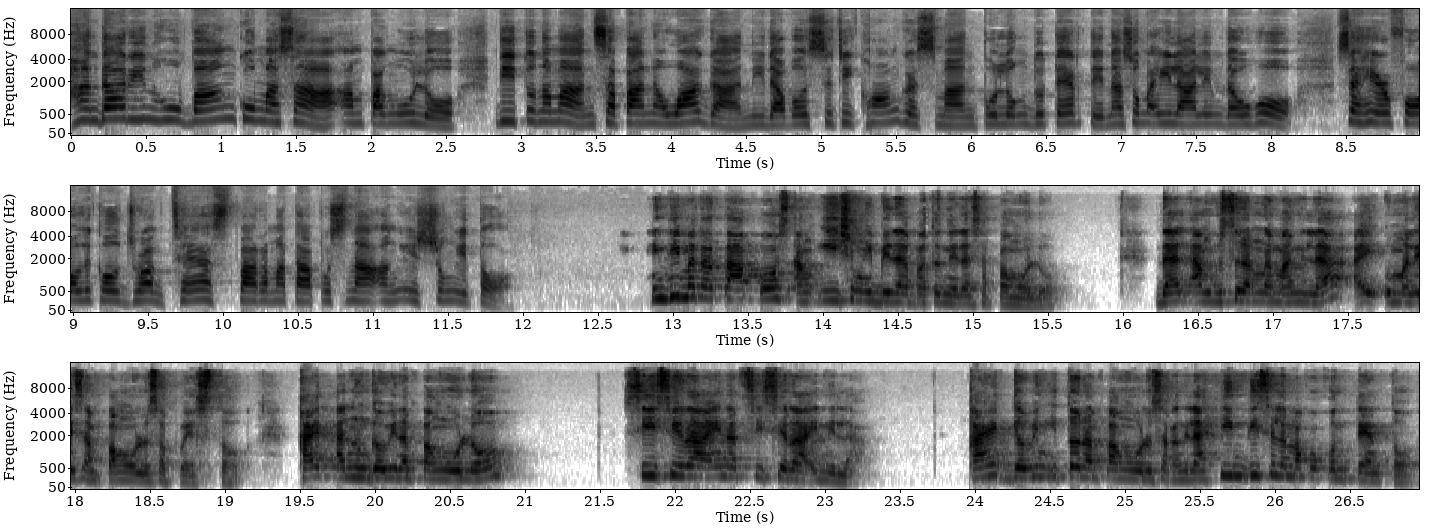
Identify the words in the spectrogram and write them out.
Handa rin ho bang kumasa ang Pangulo dito naman sa panawagan ni Davao City Congressman Pulong Duterte na sumailalim daw ho sa hair follicle drug test para matapos na ang isyong ito? Hindi matatapos ang isyong ibinabato nila sa Pangulo. Dahil ang gusto lang naman nila ay umalis ang Pangulo sa pwesto. Kahit anong gawin ng Pangulo, sisirain at sisirain nila. Kahit gawin ito ng Pangulo sa kanila, hindi sila makukontento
